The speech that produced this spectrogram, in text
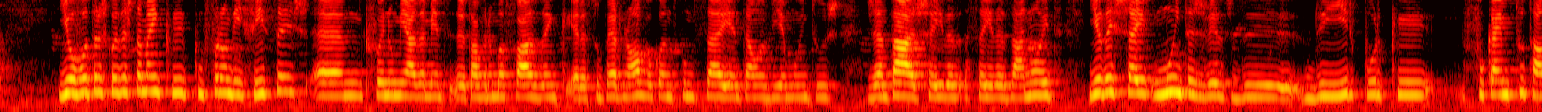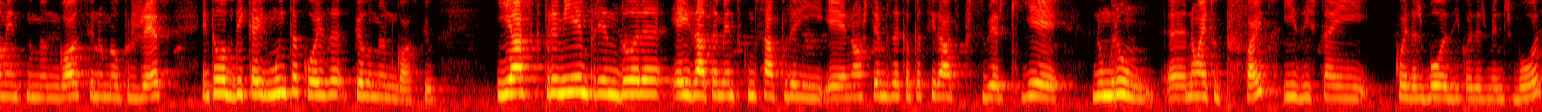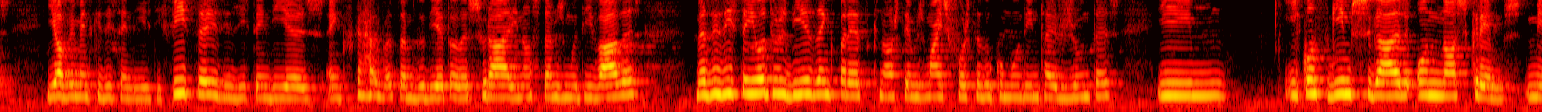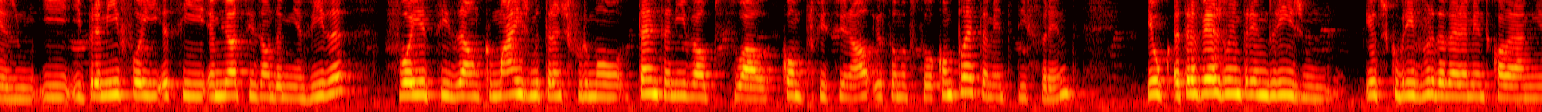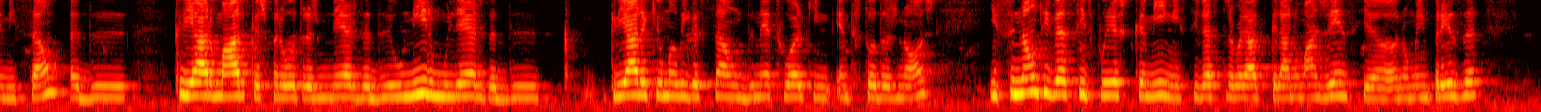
e houve outras coisas também que, que foram difíceis, um, que foi nomeadamente, eu estava numa fase em que era super nova quando comecei, então havia muitos jantares, saídas, saídas à noite, e eu deixei muitas vezes de, de ir porque foquei-me totalmente no meu negócio, no meu projeto, então abdiquei de muita coisa pelo meu negócio. E acho que para mim empreendedora é exatamente começar por aí, é nós termos a capacidade de perceber que é, número um, eh, não é tudo perfeito e existem coisas boas e coisas menos boas. E obviamente que existem dias difíceis, existem dias em que se calhar passamos o dia todo a chorar e não estamos motivadas, mas existem outros dias em que parece que nós temos mais força do que o mundo inteiro juntas e, e conseguimos chegar onde nós queremos mesmo. E, e para mim foi assim a melhor decisão da minha vida. Foi a decisão que mais me transformou, tanto a nível pessoal como profissional. Eu sou uma pessoa completamente diferente eu, através do empreendedorismo, eu descobri verdadeiramente qual era a minha missão, a de criar marcas para outras mulheres, a de unir mulheres, a de criar aqui uma ligação de networking entre todas nós. E se não tivesse ido por este caminho e se tivesse trabalhado se calhar numa agência ou numa empresa,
